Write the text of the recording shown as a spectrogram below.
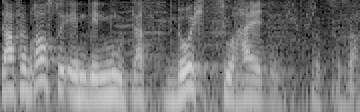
Dafür brauchst du eben den Mut, das durchzuhalten, sozusagen.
